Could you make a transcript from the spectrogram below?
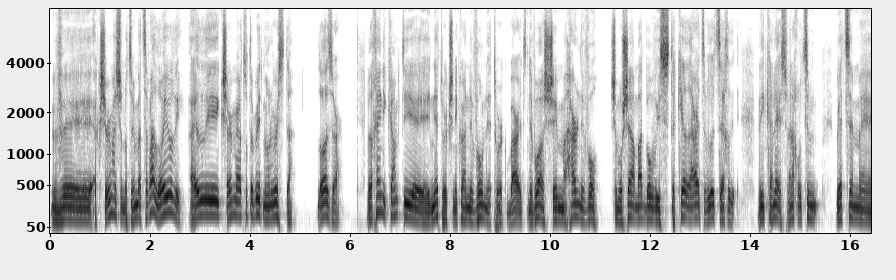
והקשרים האלה שנוצרים בצבא לא היו לי, היו לי קשרים מארצות הברית, מהאוניברסיטה, לא עזר. ולכן הקמתי נטוורק שנקרא נבו נטוורק בארץ, נבו השם הר נבו, שמשה עמד בו והסתכל על הארץ ולא הצליח להיכנס, ואנחנו רוצים בעצם אה,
